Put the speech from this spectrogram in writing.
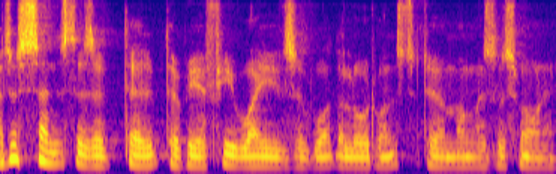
I just sense there's a there, there'll be a few waves of what the Lord wants to do among us this morning.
